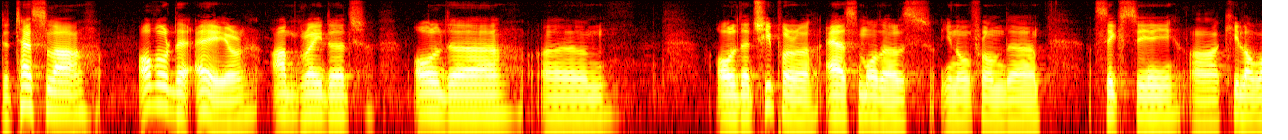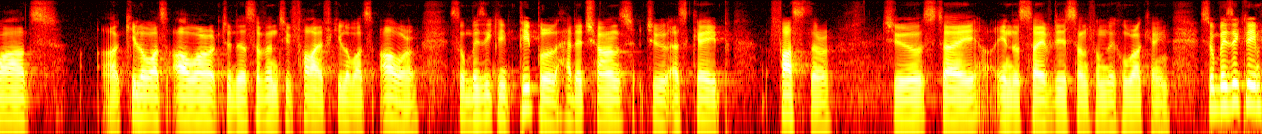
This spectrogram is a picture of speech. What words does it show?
the Tesla over the air upgraded all the um, all the cheaper S models, you know, from the 60 uh, kilowatts uh, kilowatts hour to the 75 kilowatts hour. So basically, people had a chance to escape faster to stay in the safe distance from the hurricane. So basically,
